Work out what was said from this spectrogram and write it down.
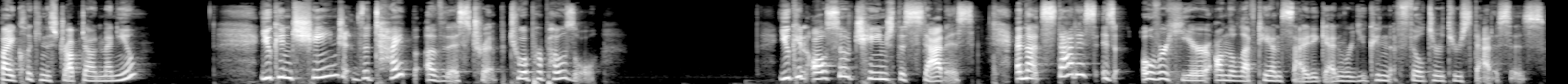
by clicking this drop down menu. You can change the type of this trip to a proposal. You can also change the status, and that status is over here on the left hand side again, where you can filter through statuses.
